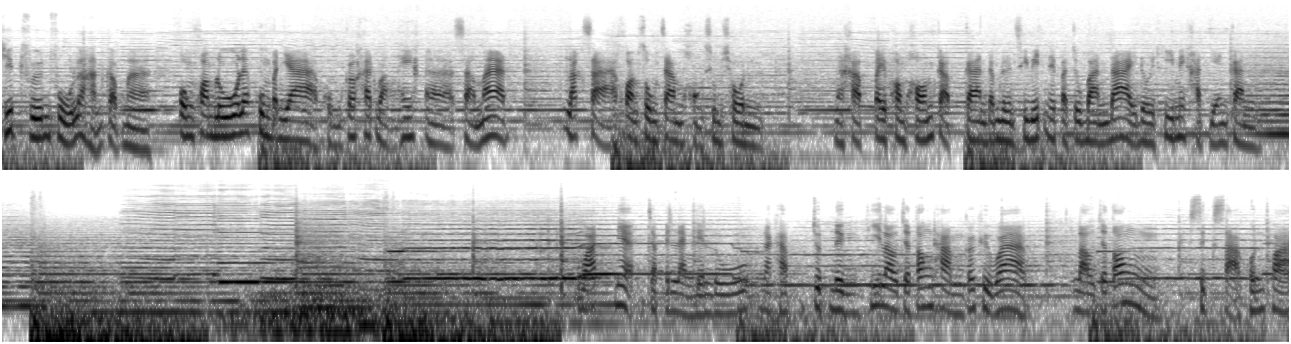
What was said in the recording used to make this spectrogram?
คิดฟื้นฟูและหันกลับมา องค์ความรู้และภูมิปัญญา ผมก็คาดหวังให้สามารถรักษาความทรงจำของชุมชนนะครับไปพร้อมๆ กับการดำเนินชีวิตในปัจจุบันได้โดยที่ไม่ขัดแย้งกันวัดเนี่ยจะเป็นแหล่งเรียนรู้นะครับ จุดหนึ่งที่เราจะต้องทำก็คือว่า เราจะต้องศึกษาค้นคว้า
